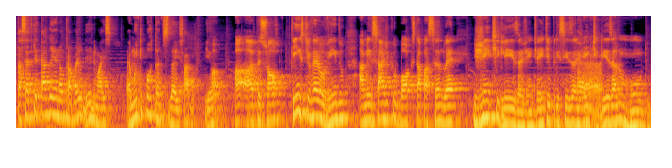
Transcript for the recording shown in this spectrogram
Tá certo que ele tá ganhando é o trabalho dele, mas é muito importante isso daí, sabe? E eu... ó, ó, ó, pessoal, quem estiver ouvindo, a mensagem que o Box está passando é gentileza, gente. A gente precisa de é... gentileza no mundo.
